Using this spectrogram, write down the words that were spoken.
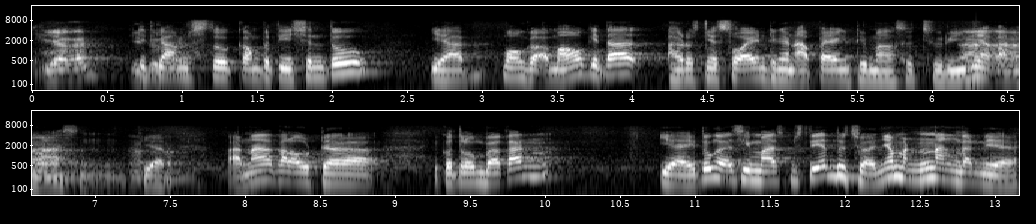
Iya kan? it Gitu kan? comes to competition tuh ya mau nggak mau kita harus nyesuaiin dengan apa yang dimaksud jurinya Ah, kan ah, mas. ah, biar ah. karena kalau udah ikut lomba kan ya itu nggak sih mas? Mestinya tujuannya menang kan ya?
